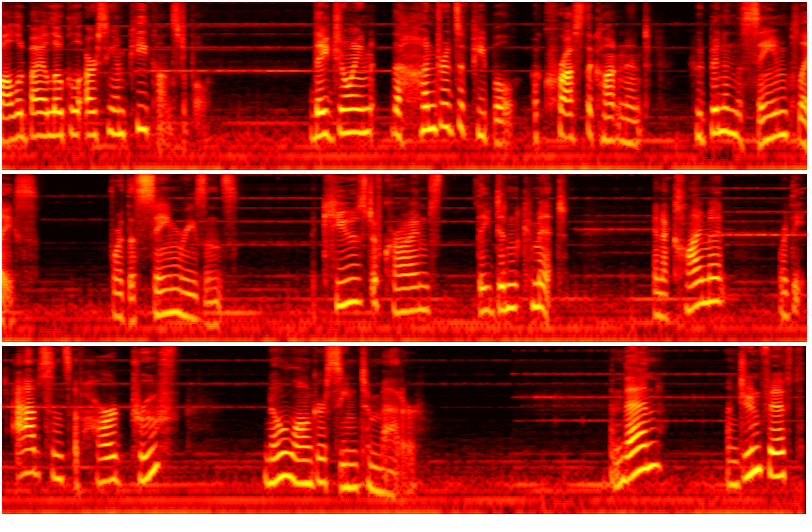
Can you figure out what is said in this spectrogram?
followed by a local RCMP constable. They join the hundreds of people across the continent who'd been in the same place for the same reasons, accused of crimes they didn't commit, in a climate where the absence of hard proof no longer seemed to matter. And then, on June 5th,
